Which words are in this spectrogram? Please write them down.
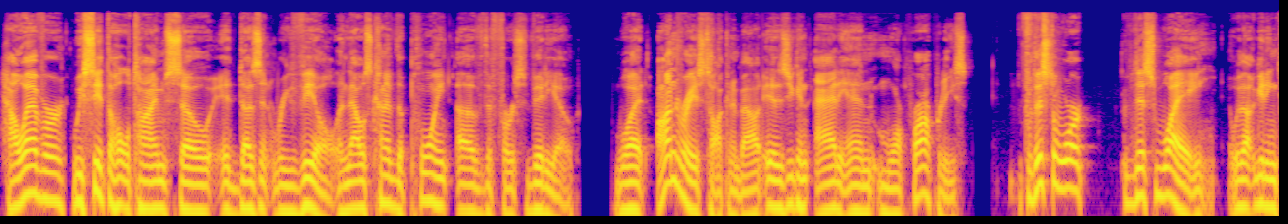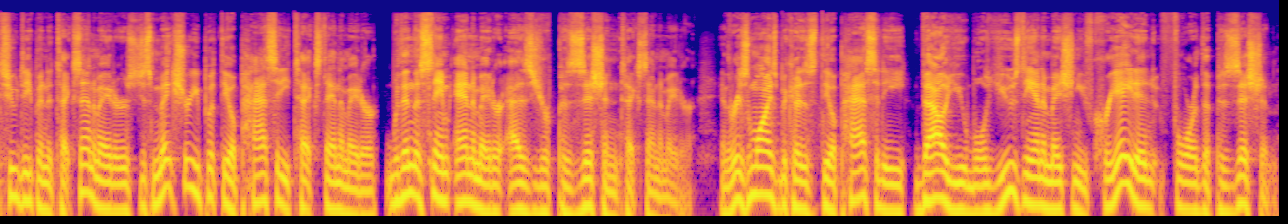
However, we see it the whole time, so it doesn't reveal. And that was kind of the point of the first video. What Andre is talking about is you can add in more properties. For this to work this way, without getting too deep into text animators, just make sure you put the opacity text animator within the same animator as your position text animator. And the reason why is because the opacity value will use the animation you've created for the position.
